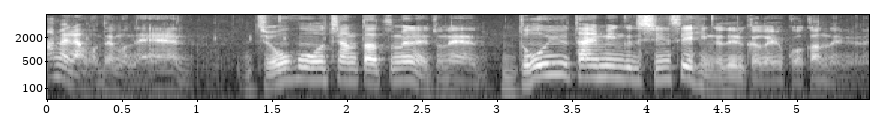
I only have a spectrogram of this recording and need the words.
カメラもでもね情報をちゃんと集めないとねどういうタイミングで新製品が出るかがよく分かんないのよね。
